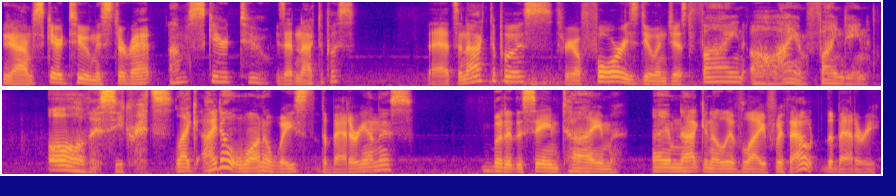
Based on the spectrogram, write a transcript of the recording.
Yeah, I'm scared too, Mr. Rat. I'm scared too. Is that an octopus? That's an octopus. 304 is doing just fine. Oh, I am finding all the secrets. Like, I don't want to waste the battery on this, but at the same time, I am not going to live life without the battery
